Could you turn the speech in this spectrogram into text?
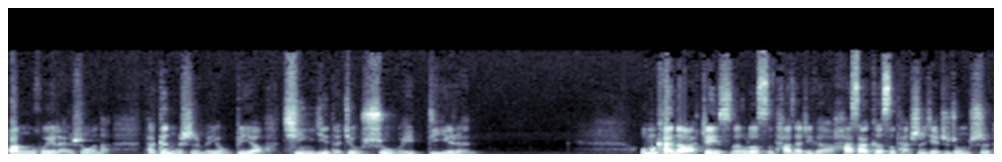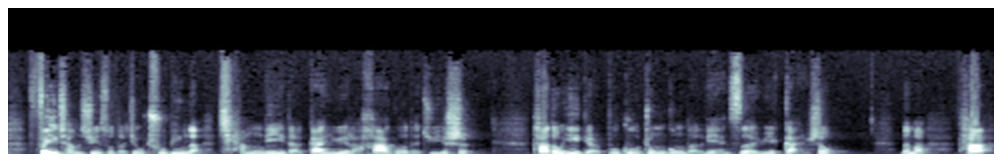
帮会来说呢，他更是没有必要轻易的就树为敌人。我们看到啊，这一次俄罗斯它在这个哈萨克斯坦事件之中是非常迅速的就出兵了，强力的干预了哈国的局势，他都一点不顾中共的脸色与感受。那么，他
